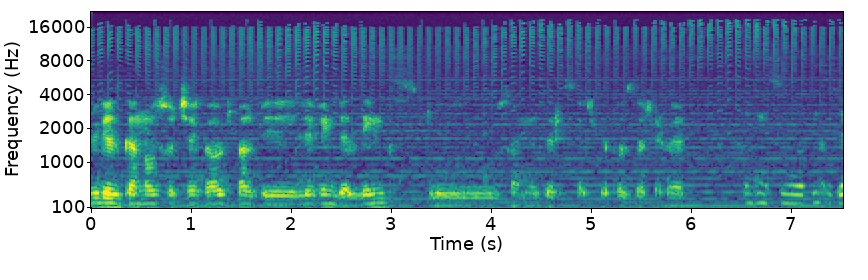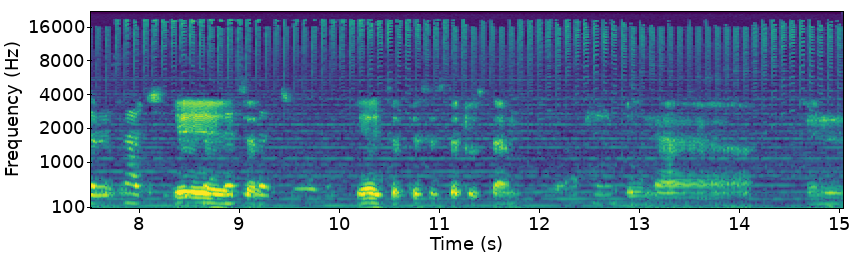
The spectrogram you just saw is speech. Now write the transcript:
You guys can also check out. I'll be leaving the links to some of the research papers that I read. Okay, so this is the research. Yeah, yeah, yeah, This is yeah. the that you- Yeah, it's a thesis that was done Okay, in uh, in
